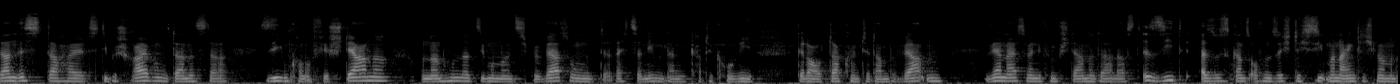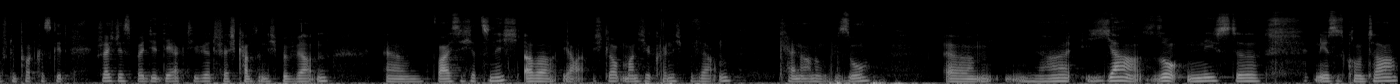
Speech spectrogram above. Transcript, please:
dann ist da halt die Beschreibung, dann ist da 7,4 Sterne und dann 197 Bewertungen rechts daneben dann die Kategorie. Genau, da könnt ihr dann bewerten. Wäre nice, wenn ihr 5 Sterne da lasst. Es sieht, also es ist ganz offensichtlich, sieht man eigentlich, wenn man auf den Podcast geht. Vielleicht ist es bei dir deaktiviert, vielleicht kannst du nicht bewerten. Ähm, weiß ich jetzt nicht, aber ja, ich glaube, manche können nicht bewerten. Keine Ahnung wieso. Ähm, na ja, so, nächste, nächstes Kommentar.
